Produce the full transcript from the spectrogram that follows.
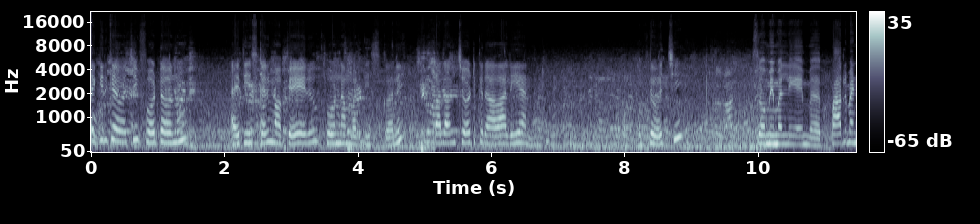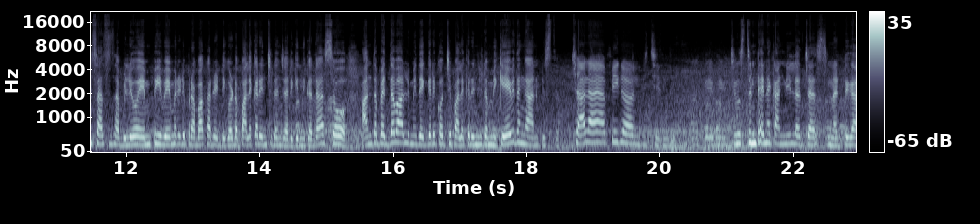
దగ్గరికే వచ్చి ఫోటోను అవి తీసుకొని మా పేరు ఫోన్ నంబర్ తీసుకొని పలానా చోటుకి రావాలి అన్నారు. ఇప్పుడు వచ్చి సో మిమ్మల్ని పార్లమెంట్ శాసనసభ్యులు ఎంపీ వేమిరెడ్డి ప్రభాకర్ రెడ్డి కూడా పలకరించడం జరిగింది కదా. సో అంత పెద్దవాళ్ళు మీ దగ్గరికి వచ్చి పలకరించడం మీకు ఏ విధంగా అనిపిస్తుంది? చాలా హ్యాపీగా అనిపించింది. చూస్తుంటేనే కన్నీళ్ళు వచ్చేస్తున్నట్టుగా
